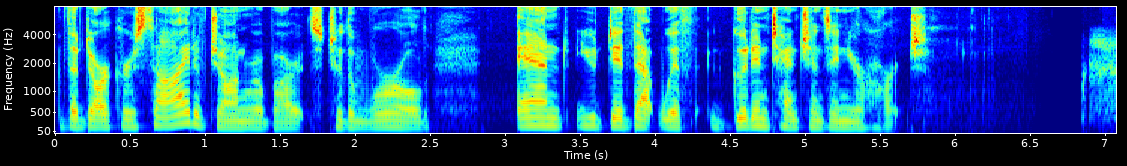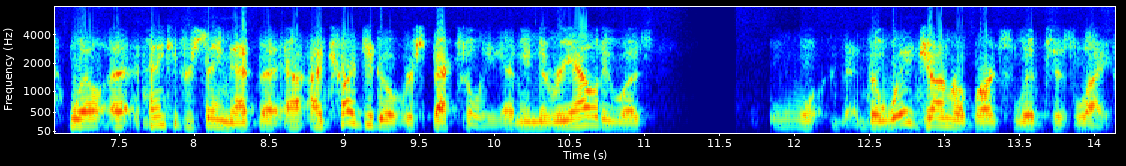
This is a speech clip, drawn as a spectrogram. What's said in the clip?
the darker side of John Robarts to the world, and you did that with good intentions in your heart. Well, uh, thank you for saying that, but I, I, tried to do it respectfully. I mean, the reality was w- the way John Robarts lived his life,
